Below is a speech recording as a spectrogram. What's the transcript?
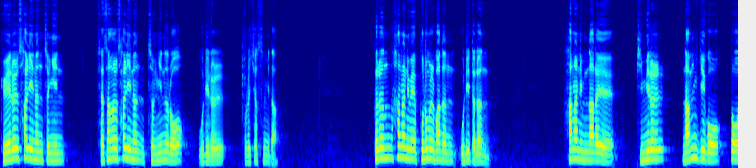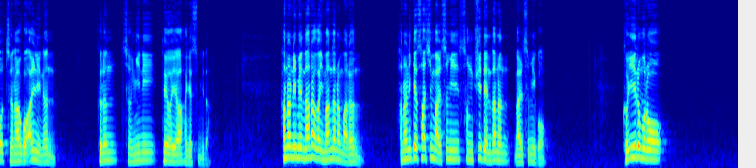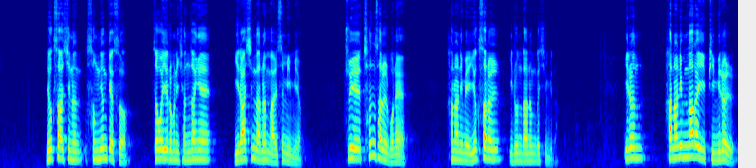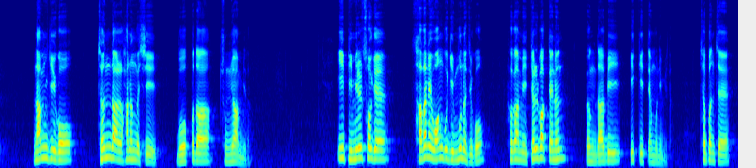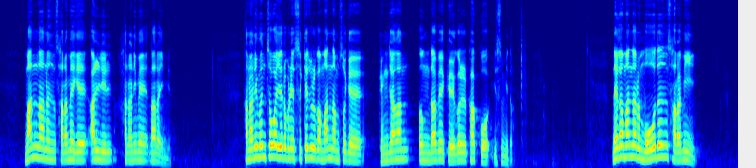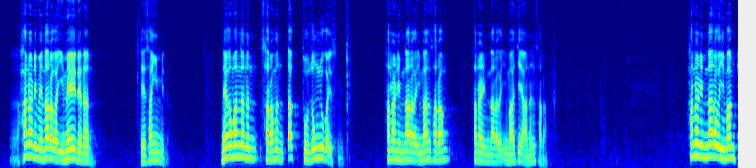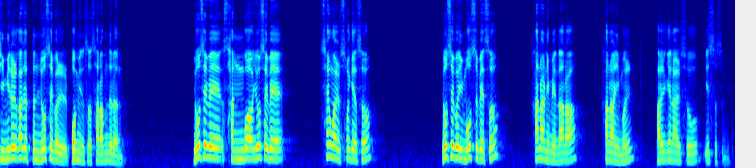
교회를 살리는 증인, 세상을 살리는 증인으로 우리를 부르셨습니다. 그런 하나님의 부름을 받은 우리들은 하나님 나라의 비밀을 남기고 또 전하고 알리는 그런 증인이 되어야 하겠습니다. 하나님의 나라가 임한다는 말은 하나님께서 하신 말씀이 성취된다는 말씀이고 그 이름으로 역사하시는 성령께서 저와 여러분이 현장에 일하신다는 말씀이며 주의 천사를 보내 하나님의 역사를 이룬다는 것입니다. 이런 하나님 나라의 비밀을 남기고 전달하는 것이 무엇보다 중요합니다. 이 비밀 속에 사단의 왕국이 무너지고 흑암이 결박되는 응답이 있기 때문입니다. 첫 번째, 만나는 사람에게 알릴 하나님의 나라입니다. 하나님은 저와 여러분의 스케줄과 만남 속에 굉장한 응답의 계획을 갖고 있습니다. 내가 만나는 모든 사람이 하나님의 나라가 임해야 되는 대상입니다. 내가 만나는 사람은 딱 두 종류가 있습니다. 하나님 나라가 임한 사람, 하나님 나라가 임하지 않은 사람. 하나님 나라가 임한 비밀을 가졌던 요셉을 보면서 사람들은 요셉의 삶과 요셉의 생활 속에서 요셉의 모습에서 하나님의 나라, 하나님을 발견할 수 있었습니다.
